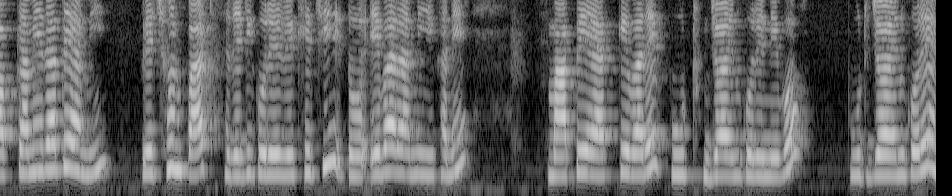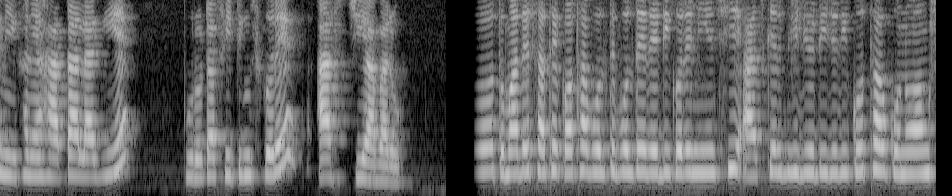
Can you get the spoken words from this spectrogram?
অফ ক্যামেরাতে আমি পেছন পার্ট রেডি করে রেখেছি। তো এবার আমি এখানে মাপে একেবারে পুট জয়েন করে নেব। পুট জয়েন করে আমি এখানে হাতা লাগিয়ে পুরোটা ফিটিংস করে আসছি আবারও। তো তোমাদের সাথে কথা বলতে বলতে রেডি করে নিয়েছি। আজকের ভিডিওটি যদি কোথাও কোনো অংশ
